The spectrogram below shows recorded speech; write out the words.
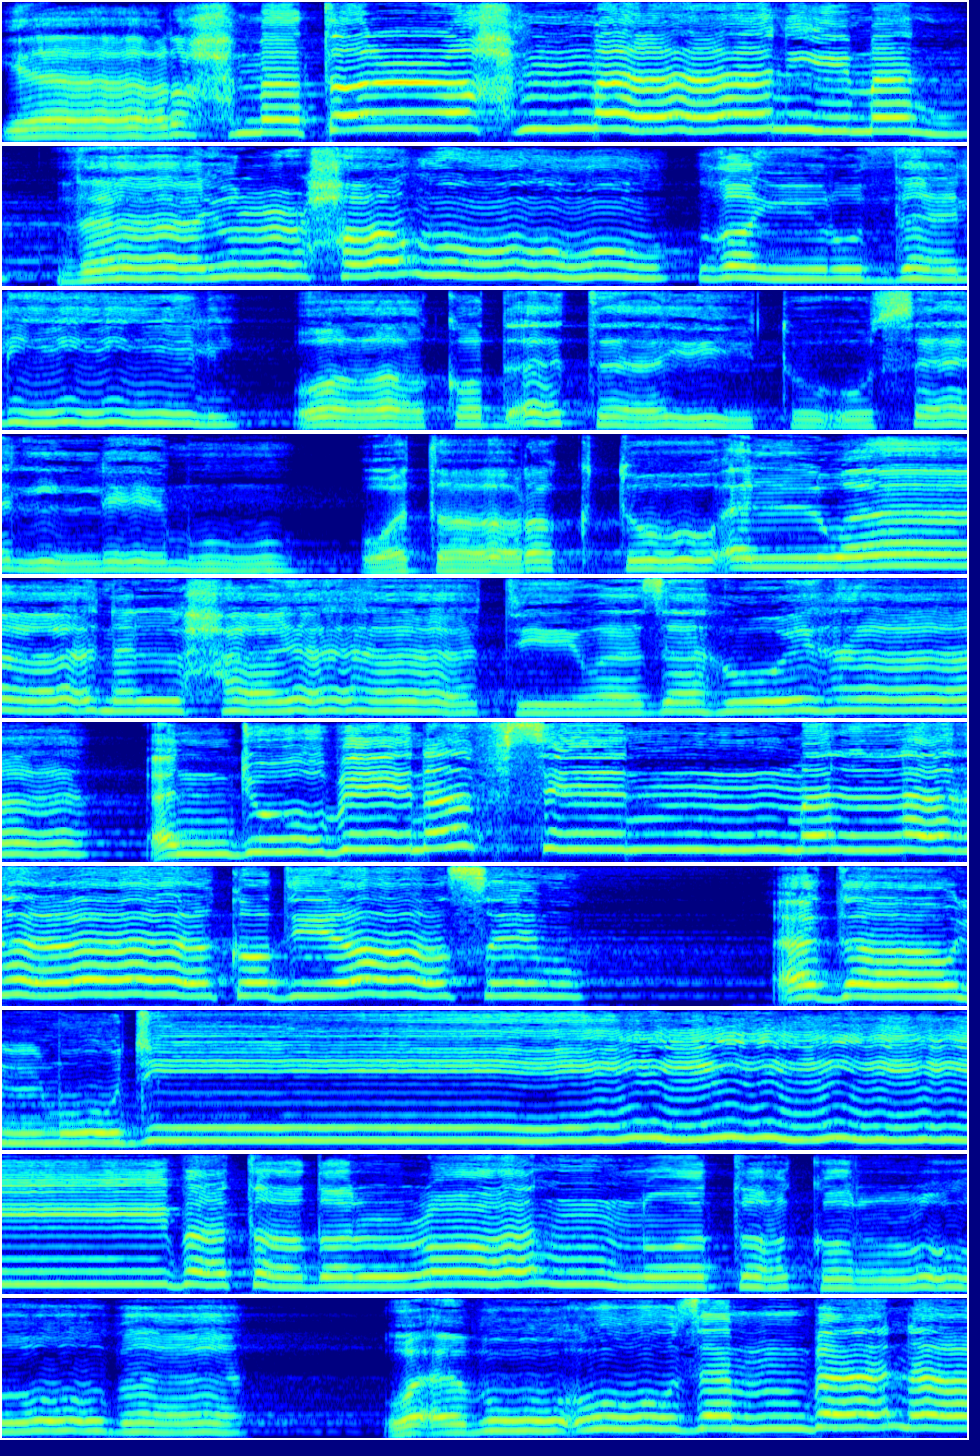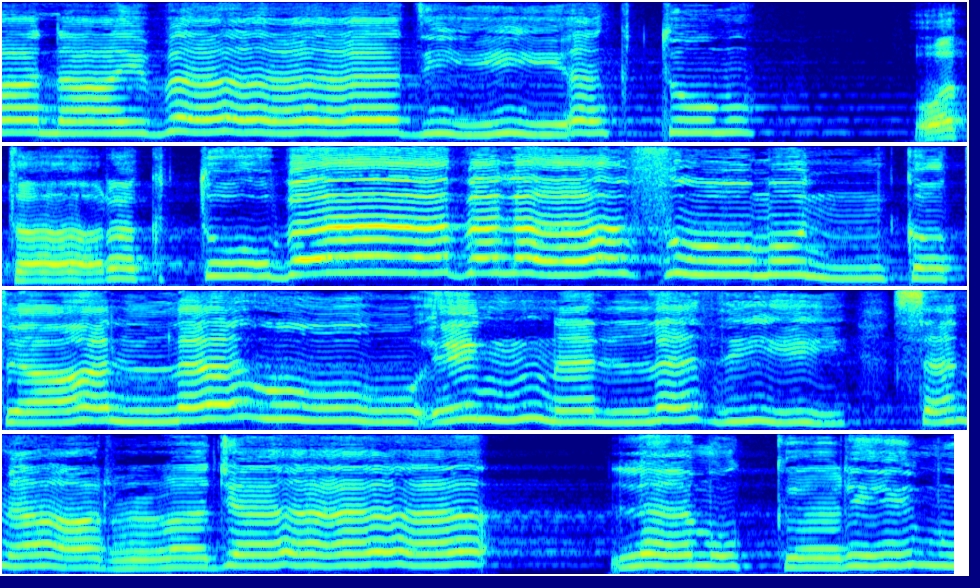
يا رحمة الرحمن من ذا يرحم غير الذليل وقد أتيت أسلم وتركت ألوان الحياة وزهوها أنجو بنفس من لها قد يعصم أدعو المجيب تضرعا وتقربا وأبوء ذنبا عن عبادي أكتم وتركت باب العفو منقطعا له إن الذي سمع الرجاء لمكرم.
